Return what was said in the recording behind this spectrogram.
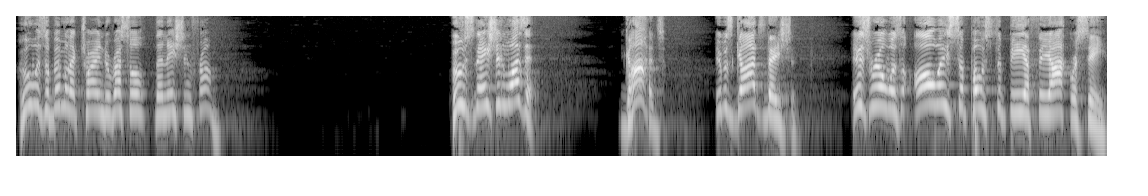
who was Abimelech trying to wrestle the nation from? Whose nation was it? God's. It was God's nation. Israel was always supposed to be a theocracy,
